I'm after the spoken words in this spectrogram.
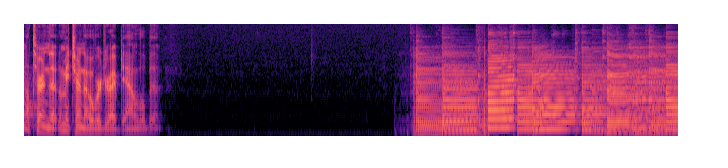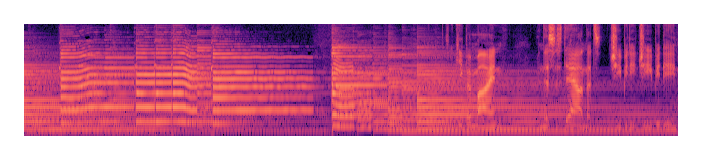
I'll turn the let me turn the overdrive down a little bit. Keep in mind when this is down, that's GBD GBD.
